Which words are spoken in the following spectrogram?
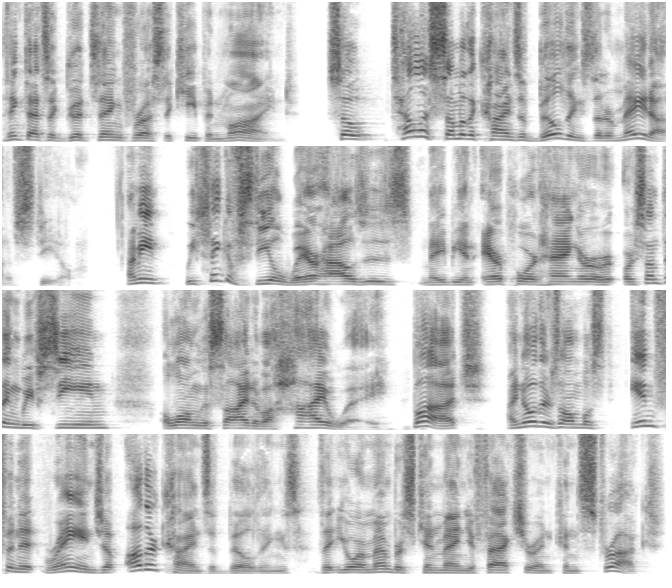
I think that's a good thing for us to keep in mind. So tell us some of the kinds of buildings that are made out of steel. I mean, we think of steel warehouses, maybe an airport hangar or, or, something we've seen along the side of a highway. But I know there's almost infinite range of other kinds of buildings that your members can manufacture and construct.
